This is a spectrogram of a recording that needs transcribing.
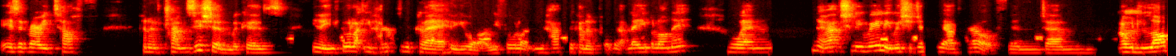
it is a very tough kind of transition because you know, you feel like you have to declare who you are. You feel like you have to kind of put that label on it when, you know, actually, really, we should just be ourselves. And um, I would love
